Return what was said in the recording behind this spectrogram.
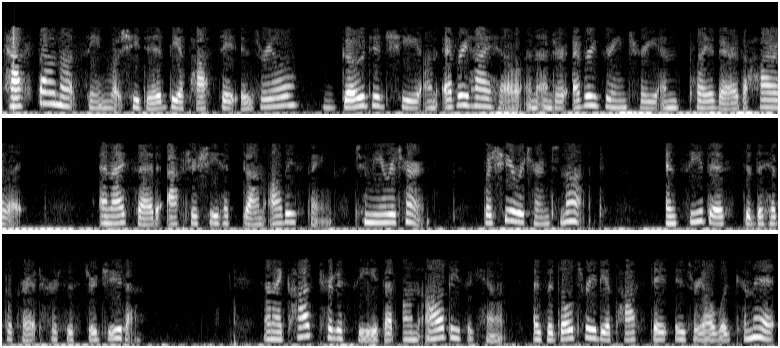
Hast thou not seen what she did, the apostate Israel? Go did she on every high hill and under every green tree and play there the harlot. And I said, after she had done all these things, To me return. But she returned not. And see this did the hypocrite her sister Judah. And I caused her to see that on all these accounts, as adultery the apostate Israel would commit,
